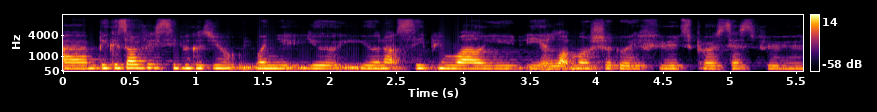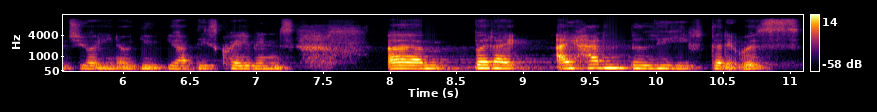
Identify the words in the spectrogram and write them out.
um, because obviously, because you when you you you're not sleeping well, you eat a lot more sugary foods, processed foods. You you know you you have these cravings. Um, but I I hadn't believed that it was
